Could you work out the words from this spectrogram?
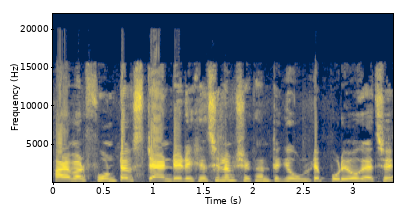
আর আমার ফোনটা স্ট্যান্ডে রেখেছিলাম, সেখান থেকে উল্টে পড়েও গেছে।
